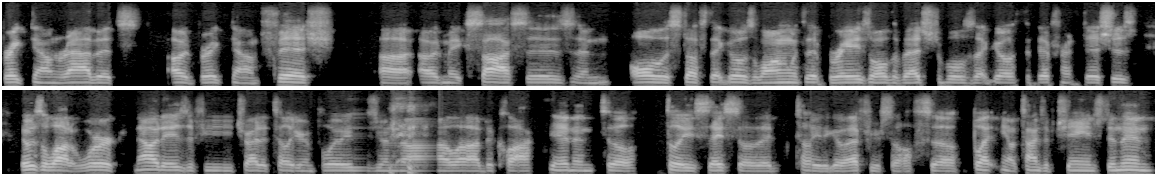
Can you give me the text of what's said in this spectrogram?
break down rabbits, I would break down fish, uh, I would make sauces and all the stuff that goes along with it, braise all the vegetables that go with the different dishes. It was a lot of work. Nowadays, if you try to tell your employees you're not allowed to clock in until until you say so, they tell you to go after yourself. So, but you know, times have changed. And then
